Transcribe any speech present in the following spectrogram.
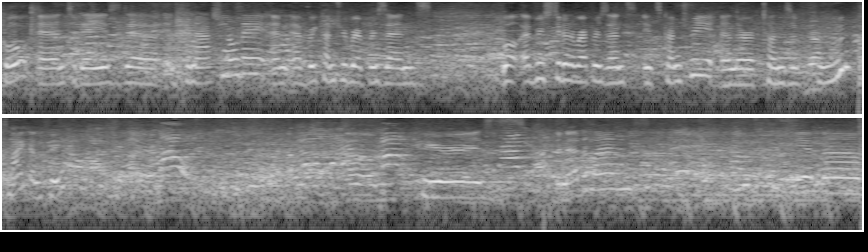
School and today is the International Day and every country represents, well every student represents its country and there are tons of food. It's my country. Um, here is the Netherlands, Vietnam,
